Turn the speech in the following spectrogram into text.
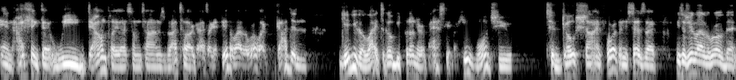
and I think that we downplay that sometimes, but I tell our guys like, if you're the light of the world, like God didn't give you the light to go be put under a basket. Like he wants you to go shine forth. And he says that he says you're the light of the world that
